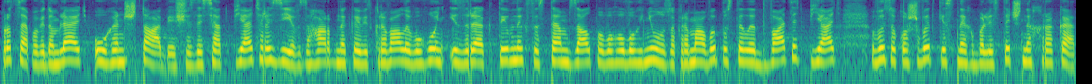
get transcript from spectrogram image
Про це повідомляють у Генштабі. 65 разів загарбники відкривали вогонь із реактивних систем залпового вогню. Зокрема, випустили 25 високошвидкісних балістичних ракет.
